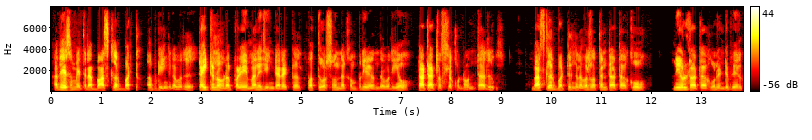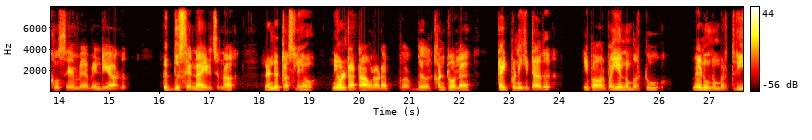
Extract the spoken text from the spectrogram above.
அதே சமயத்தில் பாஸ்கர் பட் அப்படிங்கிறவர் டைட்டனோட பழைய மேனேஜிங் டைரக்டர் பத்து வருஷம் இந்த கம்பெனியில் இருந்தவரையும் டாட்டா ட்ரஸ்ட்டில் கொண்டு வந்துட்டார். பாஸ்கர் பட்டுங்கிறவர் ரத்தன் டாட்டாக்கும் நியூல் டாட்டாக்கும் ரெண்டு பேருக்கும் சேம் வேண்டிய ஆள். வித் என்ன ஆயிடுச்சுன்னா ரெண்டு ட்ரஸ்ட்லேயும் நியோல் டாட்டா அவரோட கண்ட்ரோலை டைட் பண்ணிக்கிட்டார். இப்போ அவர் பையன் number two Venu number three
